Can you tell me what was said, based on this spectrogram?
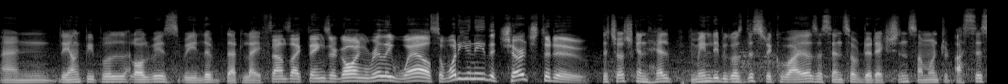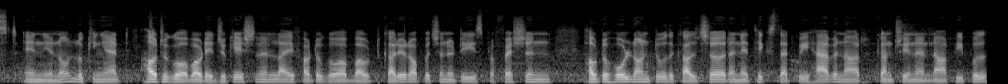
and the young people always we lived that life sounds like things are going really well so what do you need the church to do the church can help mainly because this requires a sense of direction someone to assist in you know looking at how to go about education in life how to go about career opportunities profession how to hold on to the culture and ethics that we have in our country and in our people.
